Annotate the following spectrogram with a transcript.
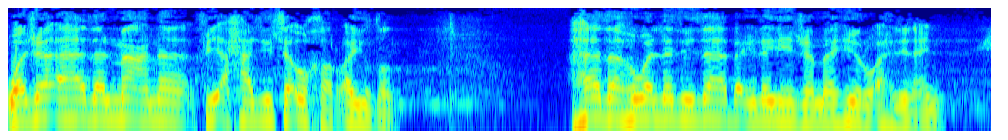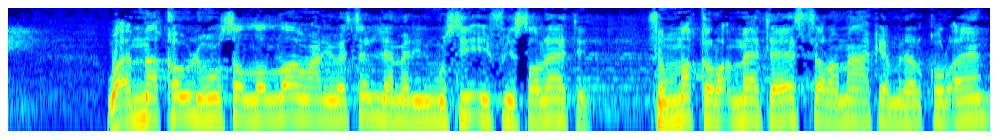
وجاء هذا المعنى في أحاديث أخر أيضا. هذا هو الذي ذهب إليه جماهير أهل العلم. وأما قوله صلى الله عليه وسلم للمسيء في صلاته ثم اقرأ ما تيسر معك من القرآن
